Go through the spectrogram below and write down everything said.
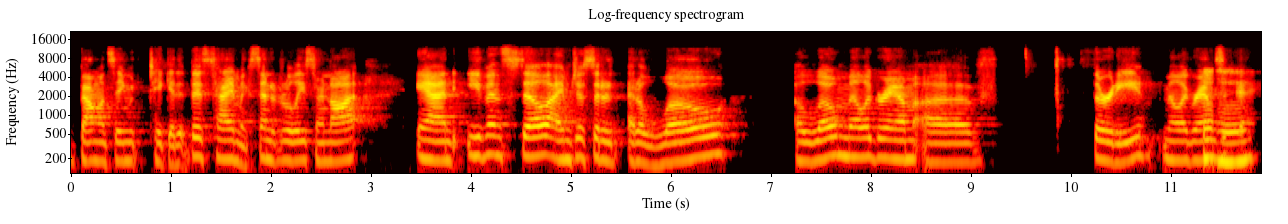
balancing take it at this time extended release or not. And even still i'm just at a, at a low a low milligram of 30 milligrams mm-hmm. a day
